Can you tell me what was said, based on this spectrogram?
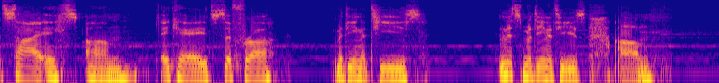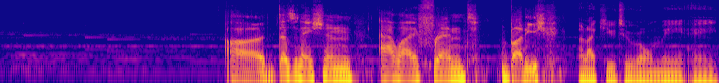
size um aka Sifra Medina Tees Nis Medina Tees um uh designation ally friend buddy i'd like you to roll me a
